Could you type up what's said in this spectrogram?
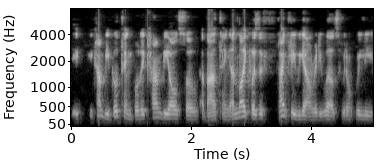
it, it can be a good thing, but it can be also a bad thing. And likewise, if thankfully we get on really well, so we don't really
